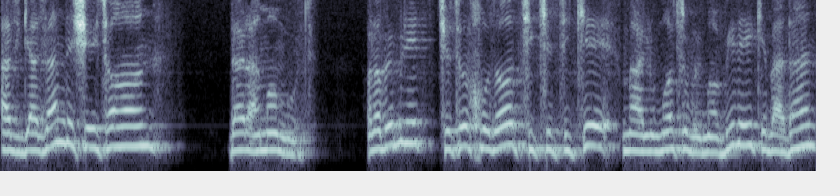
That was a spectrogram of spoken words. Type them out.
از گزند شیطان در امان بود. حالا ببینید چطور خدا تیکه تیکه معلومات رو به ما بیده که بعدا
